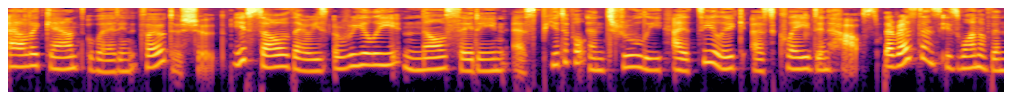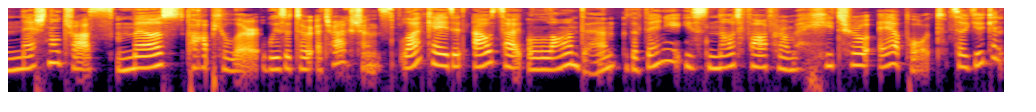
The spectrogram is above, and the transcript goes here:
elegant wedding photo shoot? If so, there is really no setting as beautiful and truly idyllic as Cliveden House. The residence is one of the National Trust's most popular visitor attractions. Located outside London, the venue is not far from Heathrow Airport, so you can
